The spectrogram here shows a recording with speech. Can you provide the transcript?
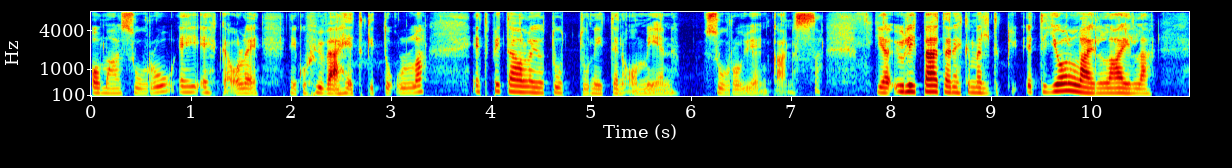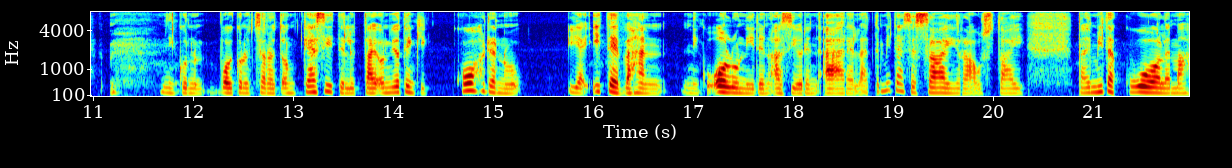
oma suru ei ehkä ole niin kuin hyvä hetki tulla. Et pitää olla jo tuttu niiden omien surujen kanssa. Ja ylipäätään ehkä, että jollain lailla – niin kuin, voiko nyt sanoa, että on käsitellyt tai on jotenkin kohdannut ja itse vähän niin kuin ollut niiden asioiden äärellä, että mitä se sairaus tai, tai mitä kuolema,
